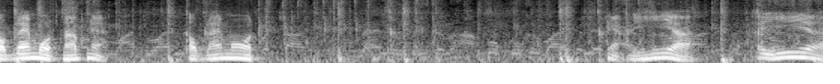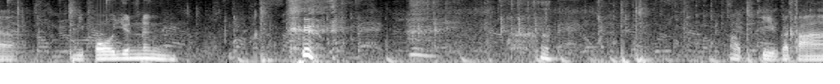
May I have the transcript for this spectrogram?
ตบได้หมดนะครับเนี่ย ตบได้หมด เนี่ยไอ้เหี้ย ไอ้เหี้ย มีโปรยืนหนึ่งเอาถีบก็ตา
